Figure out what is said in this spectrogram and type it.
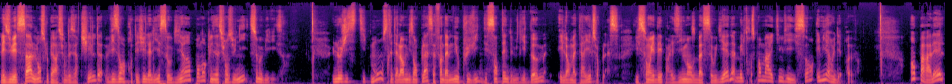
Les USA lancent l'opération Desert Shield visant à protéger l'allié saoudien pendant que les Nations Unies se mobilisent. Une logistique monstre est alors mise en place afin d'amener au plus vite des centaines de milliers d'hommes et leur matériel sur place. Ils sont aidés par les immenses bases saoudiennes, mais le transport maritime vieillissant est mis à rude épreuve. En parallèle,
